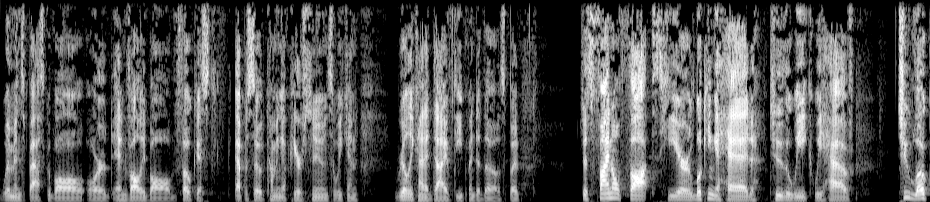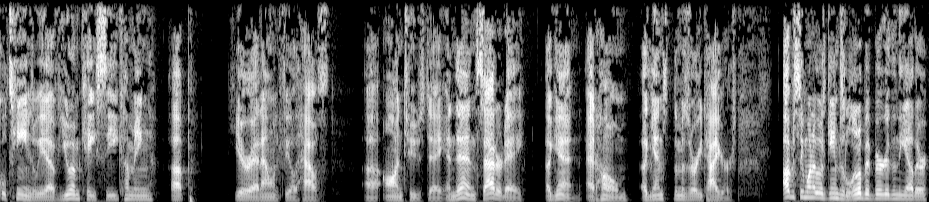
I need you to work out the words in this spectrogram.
women's basketball or and volleyball focused episode coming up here soon, so we can really kind of dive deep into those. But just final thoughts here. Looking ahead to the week, we have two local teams. We have UMKC coming up here at Allen Fieldhouse uh, on Tuesday, and then Saturday again at home against the Missouri Tigers obviously one of those games is a little bit bigger than the other.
